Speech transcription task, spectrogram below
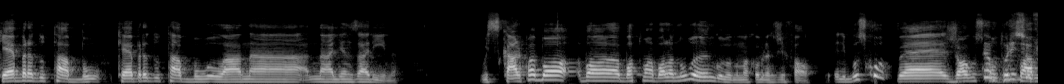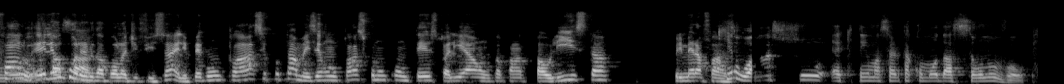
quebra do tabu, quebra do tabu lá na, na Allianz Arena. O Scarpa bo- bo- bota uma bola no ângulo numa cobrança de falta. Ele buscou. É, jogos Não, contra por o isso eu falo, ele é o goleiro da bola difícil. Ah, ele pegou um clássico, tá, mas é um clássico num contexto ali, é um campeonato paulista, primeira O fase. que eu acho é que tem uma certa acomodação no Volpe.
